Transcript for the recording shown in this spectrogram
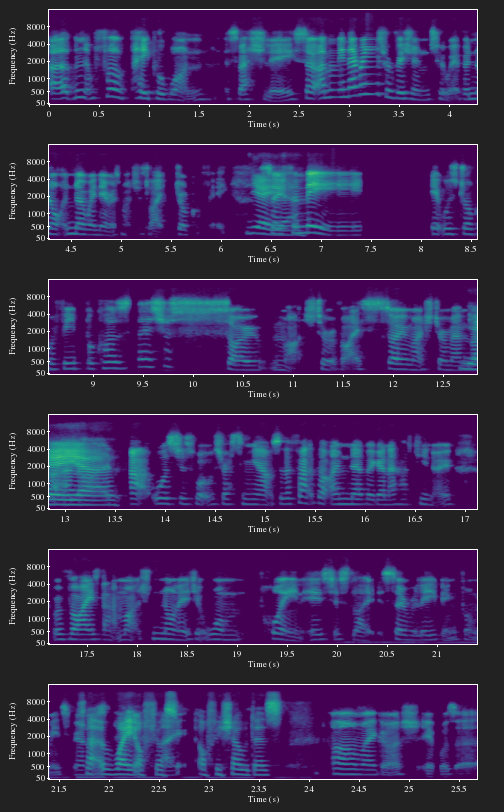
um, for paper one especially so i mean there is revision to it but not nowhere near as much as like geography Yeah, so yeah. for me it was geography because there's just so much to revise so much to remember Yeah, and yeah. that was just what was stressing me out so the fact that i'm never going to have to you know revise that much knowledge at one point is just like so relieving for me to be it's honest like a weight off your like- off your shoulders. Oh my gosh, it was a,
